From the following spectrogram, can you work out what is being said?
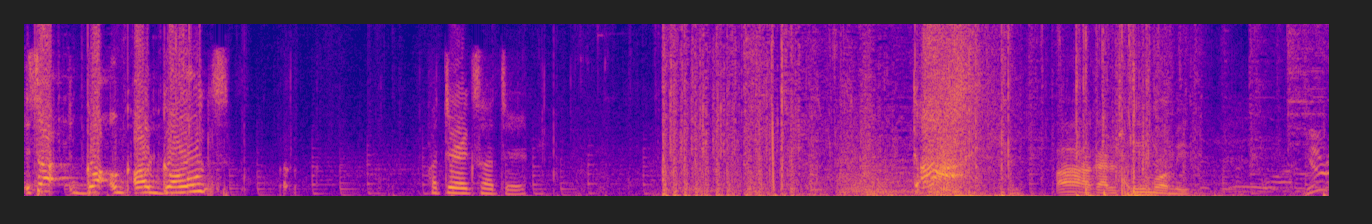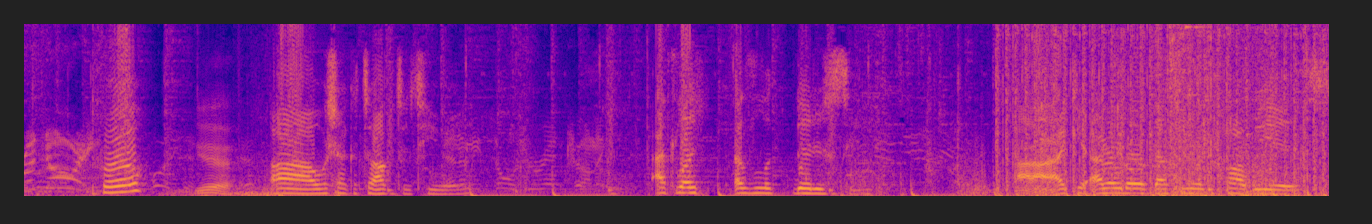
It's on, go, on golds. Hunter X Hunter. Ah, I got a team on me. You're annoying! for real? Yeah. Ah, I wish I could talk to a teammate. Athletic, athleticity. Ah, I can I don't know if that's what it probably is.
